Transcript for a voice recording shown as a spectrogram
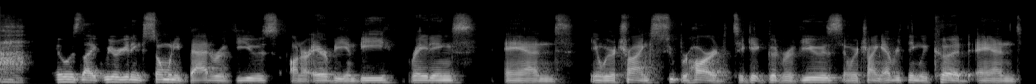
Ah, it was like we were getting so many bad reviews on our Airbnb ratings and you know we were trying super hard to get good reviews and we were trying everything we could. And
